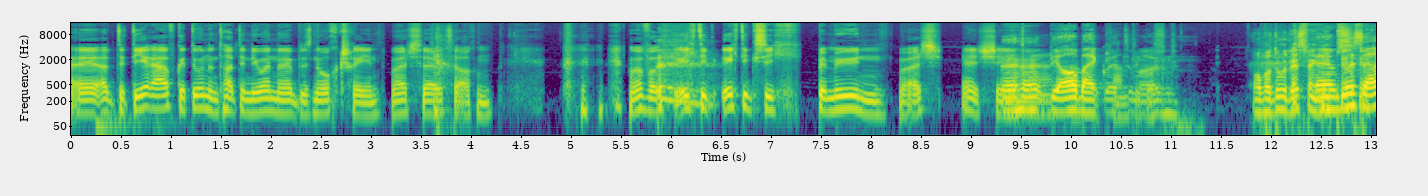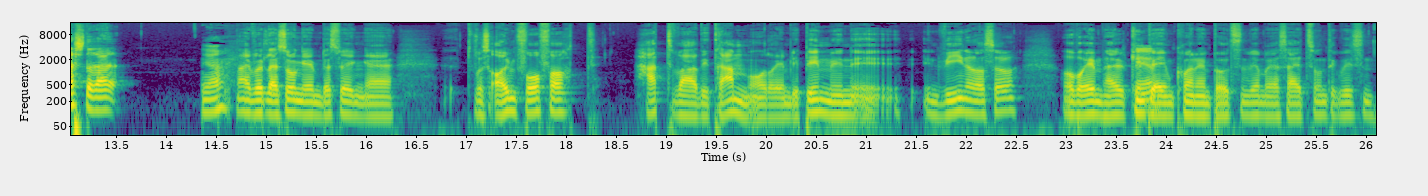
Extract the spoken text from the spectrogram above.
äh, hat die Tiere aufgetun und hat in die Ohren noch etwas nachgeschrien. Weißt du, so Sachen. einfach richtig, richtig sich bemühen, weißt du. Ja, ist schön. Die Arbeit gut zu machen. Aber du, deswegen Ähm, du hast erst daran. Ja? Nein, ich wollte gleich sagen, eben deswegen, äh, was allem Vorfahrt hat, war die Tram oder eben die BIM in, in Wien oder so. Aber eben halt kommt ja, eben keiner in Bozen, wie wir ja seit Sonntag wissen.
